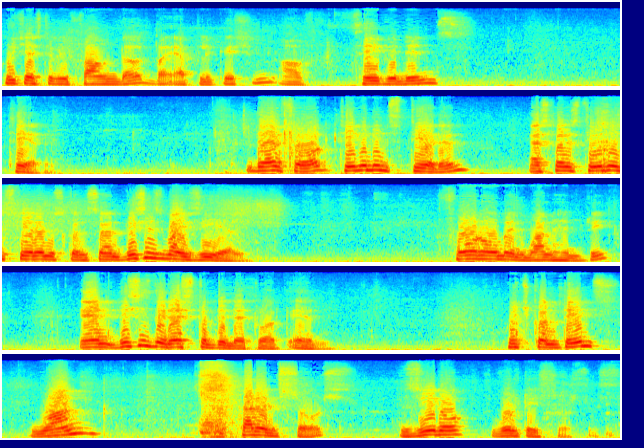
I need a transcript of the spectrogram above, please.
which has to be found out by application of Thevenin's theorem. Therefore, Thevenin's theorem as far as Thevenin's theorem is concerned this is my ZL 4 ohm and 1 Henry and this is the rest of the network N which contains one current source, zero voltage sources.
